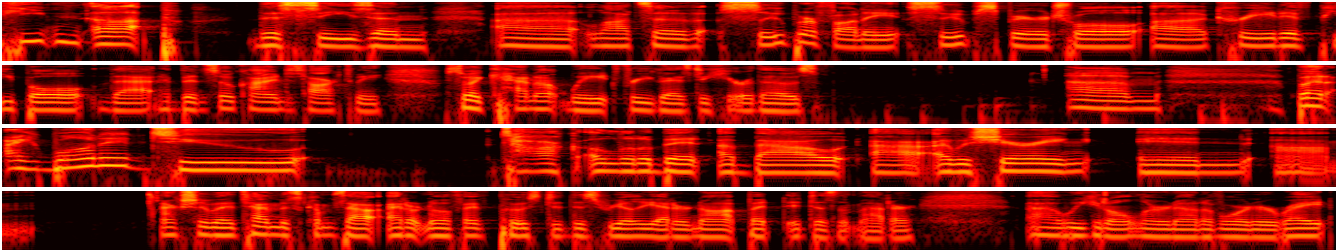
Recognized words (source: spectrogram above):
heating up this season. Uh, lots of super funny, super spiritual, uh, creative people that have been so kind to talk to me. So I cannot wait for you guys to hear those. Um, but I wanted to talk a little bit about. Uh, I was sharing in. Um, actually, by the time this comes out, I don't know if I've posted this reel yet or not, but it doesn't matter. Uh, we can all learn out of order, right?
